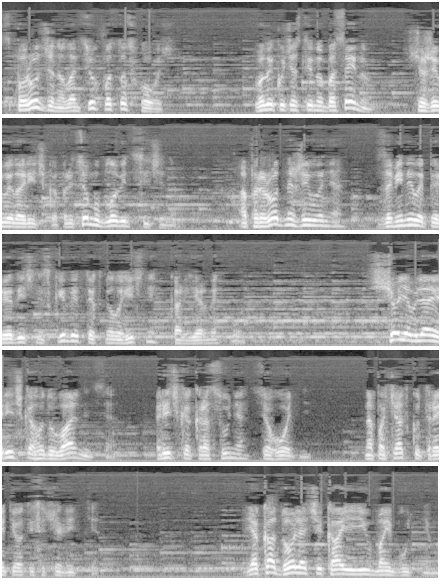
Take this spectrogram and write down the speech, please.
споруджено ланцюг водосховищ. Велику частину басейну, що живила річка, при цьому було відсічено, а природне живлення замінили періодичні скиди технологічних кар'єрних вод. Що являє річка Годувальниця, річка Красуня сьогодні, на початку третього тисячоліття? Яка доля чекає її в майбутньому?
